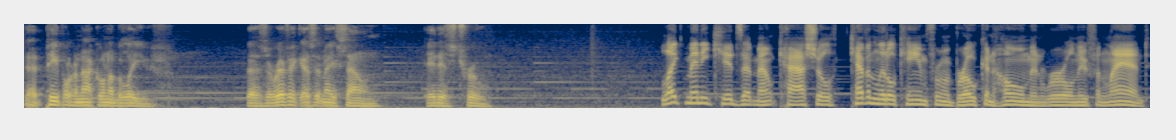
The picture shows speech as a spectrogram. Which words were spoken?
that people are not going to believe. As horrific as it may sound, it is true. Like many kids at Mount Cashel, Kevin Little came from a broken home in rural Newfoundland.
